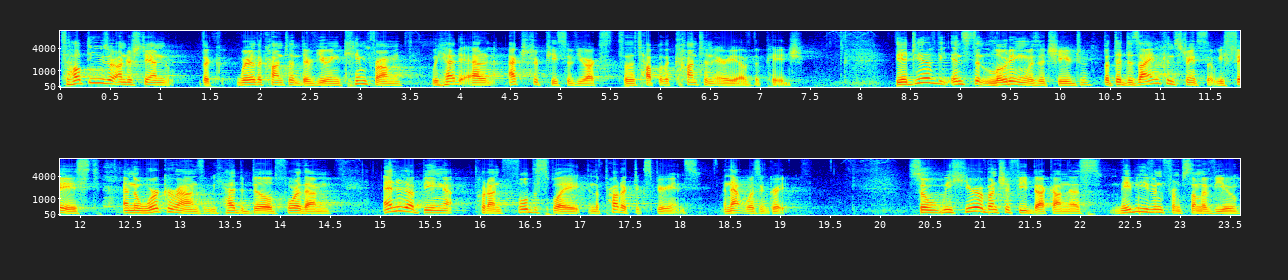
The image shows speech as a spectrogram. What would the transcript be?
To help the user understand the, where the content they're viewing came from, we had to add an extra piece of UX to the top of the content area of the page. The idea of the instant loading was achieved, but the design constraints that we faced and the workarounds that we had to build for them ended up being put on full display in the product experience, and that wasn't great. So we hear a bunch of feedback on this, maybe even from some of you.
